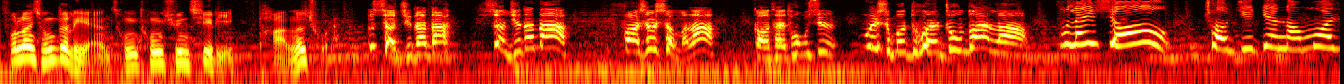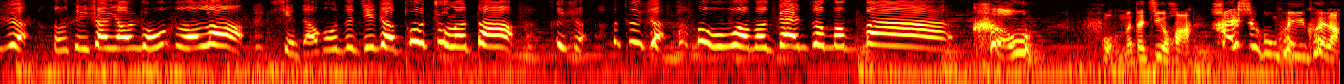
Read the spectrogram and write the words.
弗兰熊的脸从通讯器里弹了出来。小鸡大大，小鸡大大，发生什么了？刚才通讯为什么突然中断了？弗兰熊，超级电脑末日和黑山羊融合了，现在猴子警长拖住了他。可是，可是我们该怎么办？可恶，我们的计划还是功亏一篑了。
